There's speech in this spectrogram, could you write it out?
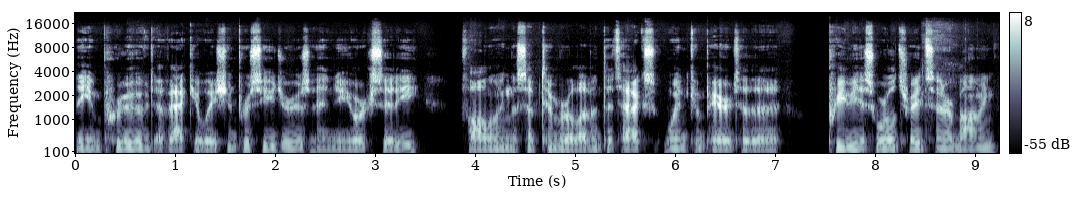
the improved evacuation procedures in New York City following the September 11th attacks, when compared to the previous World Trade Center bombing,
